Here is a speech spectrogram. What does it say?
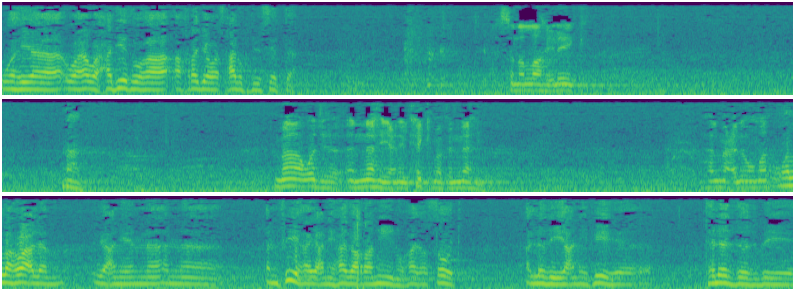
وهي وحديثها أخرجه أصحاب كتب الستة. أحسن الله إليك. نعم. ما وجه النهي يعني الحكمة في النهي؟ هل معلومة؟ والله أعلم. يعني أن أن أن فيها يعني هذا الرنين وهذا الصوت الذي يعني فيه تلذذ ب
